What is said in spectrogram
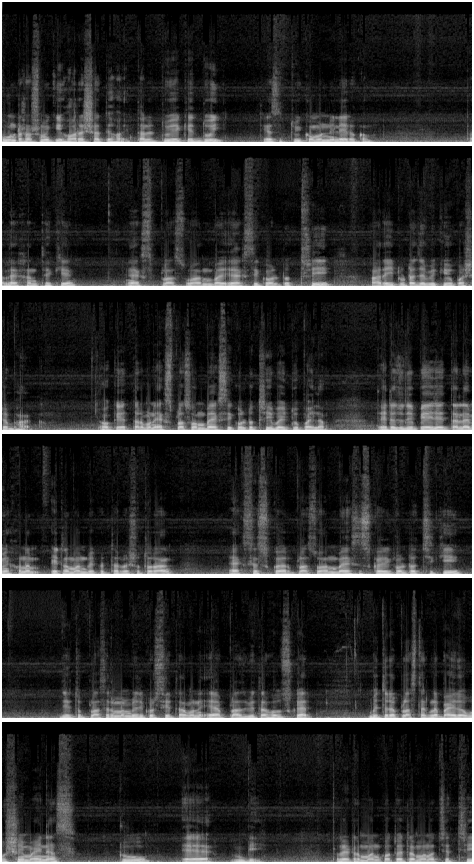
গুণটা সবসময় কি? হরের সাথে হয়। তাহলে টু একে দুই, ঠিক আছে? দুই কমন নিলে এরকম। তাহলে এখান থেকে x plus one by x equal to three আর এই টুটা যাবে কেউ পাশে ভাগ। ওকে? তার মানে x plus one by x equal to three by two পাইলাম। তো এটা যদি পেয়ে যাই, তাহলে আমি এখন এটা মান বের করতে পারব। সুতরাং x square plus one by x square equal to হচ্ছে কি? যেহেতু প্লাসের মান বের করছি, তার মানে এ প্লাস বি তার হোল স্কোয়ার ভিতরে প্লাস থাকলে বাইরে অবশ্যই মাইনাস টু এ বি তাহলে এটার মান কত? এটার মান হচ্ছে থ্রি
